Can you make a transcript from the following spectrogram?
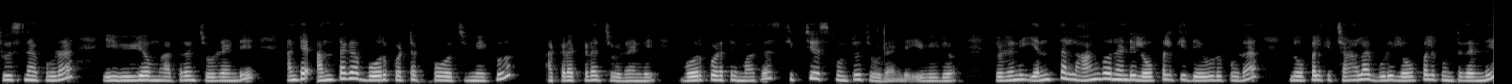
చూసినా కూడా ఈ వీడియో మాత్రం చూడండి. అంటే అంతగా బోర్ కొట్టకపోవచ్చు మీకు. అక్కడక్కడ చూడండి. బోర్ కొడితే మాత్రం స్కిప్ చేసుకుంటూ చూడండి ఈ వీడియో. చూడండి ఎంత లాంగోనండి లోపలికి దేవుడు కూడా. లోపలికి చాలా గుడి లోపలికుంటదండి.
